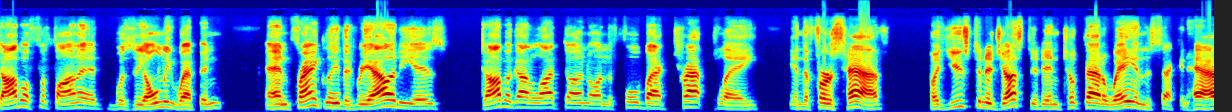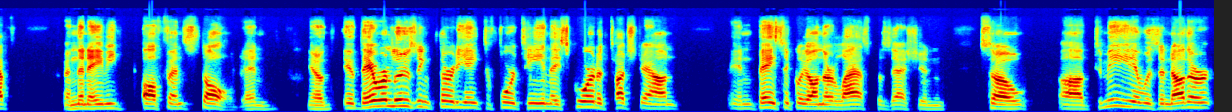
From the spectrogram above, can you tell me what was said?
Daba Fofana was the only weapon. And frankly, the reality is Daba got a lot done on the fullback trap play in the first half, but Houston adjusted and took that away in the second half, and the Navy offense stalled. And you know, if they were losing 38 to 14, they scored a touchdown in basically on their last possession. So uh, to me, it was another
